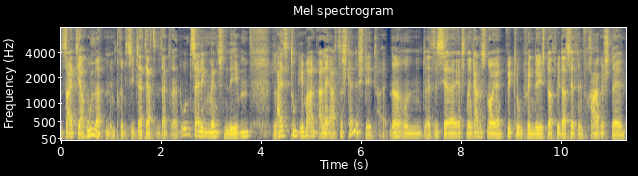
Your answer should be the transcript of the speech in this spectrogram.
seit Jahrhunderten im Prinzip, seit, seit, seit unzähligen Menschenleben, Leistung immer an allererster Stelle steht halt. Ne? Und es ist ja jetzt eine ganz neue Entwicklung, finde ich, dass wir das jetzt in Frage stellen.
